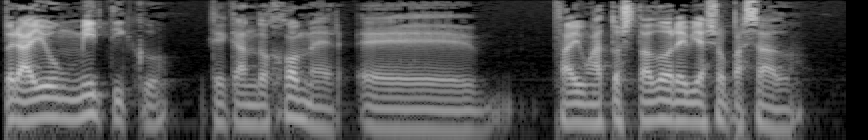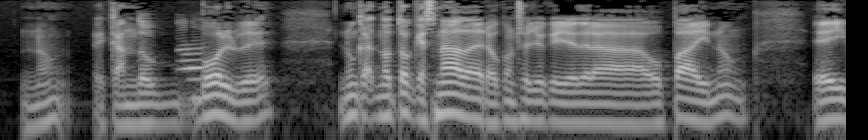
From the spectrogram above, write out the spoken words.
pero hai un mítico que cando Homer eh, fai unha tostadora e viaxa ao pasado non? E cando ah. volve, nunca non toques nada, era o consello que lle dera o pai, non? E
